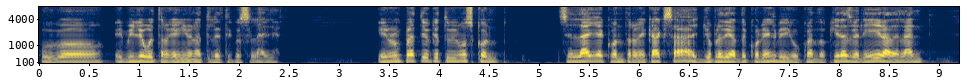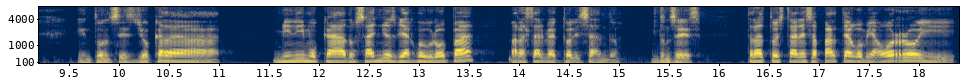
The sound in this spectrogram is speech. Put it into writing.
jugó Emilio Butragueño en Atlético Celaya. En un partido que tuvimos con Celaya contra Necaxa, yo platicando con él, me digo, cuando quieras venir, adelante. Entonces yo cada, mínimo cada dos años viajo a Europa para estarme actualizando. Entonces trato de estar en esa parte, hago mi ahorro y,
